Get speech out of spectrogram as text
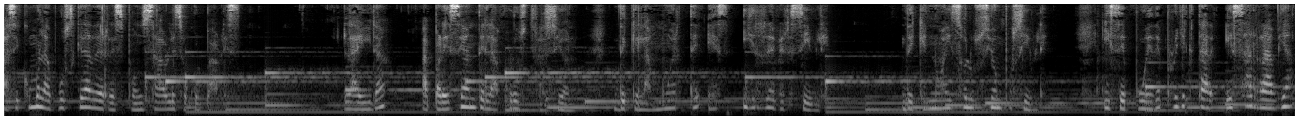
así como la búsqueda de responsables o culpables. La ira aparece ante la frustración de que la muerte es irreversible, de que no hay solución posible y se puede proyectar esa rabia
